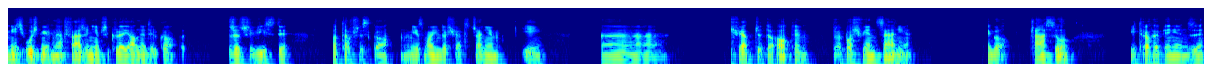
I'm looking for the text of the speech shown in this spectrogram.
mieć uśmiech na twarzy nie przyklejony, tylko rzeczywisty, to to wszystko jest moim doświadczeniem i e, świadczy to o tym, że poświęcanie tego czasu i trochę pieniędzy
